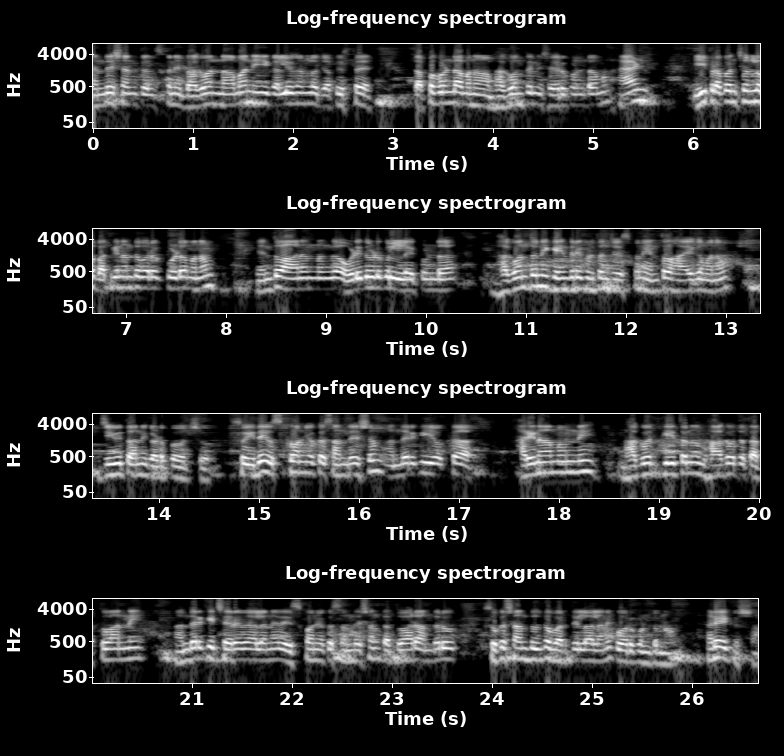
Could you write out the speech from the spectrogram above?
సందేశాన్ని తెలుసుకొని భగవన్ నామాన్ని ఈ కలియుగంలో జపిస్తే తప్పకుండా మనం భగవంతుని చేరుకుంటాము? అండ్ ఈ ప్రపంచంలో బతికినంత వరకు కూడా మనం ఎంతో ఆనందంగా ఒడిదుడుకులు లేకుండా భగవంతుని కేంద్రీకృతం చేసుకుని ఎంతో హాయిగా మనం జీవితాన్ని గడపవచ్చు. సో ఇదే ఉస్కాన్ యొక్క సందేశం. అందరికీ యొక్క హరినామంని భగవద్గీతను భాగవత తత్వాన్ని అందరికీ చేరవేయాలనేది ఇస్కాన్ యొక్క సందేశం. తద్వారా అందరూ సుఖశాంతులతో వర్ధిల్లాలని కోరుకుంటున్నాం. హరే కృష్ణ.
